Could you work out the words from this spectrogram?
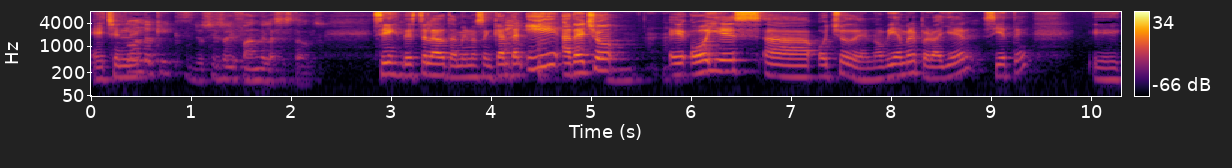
échenle. Fondo kicks. Yo sí soy fan de las stouts. Sí, de este lado también nos encantan. Y, ah, de hecho, eh, hoy es ah, 8 de noviembre, pero ayer, 7, eh,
